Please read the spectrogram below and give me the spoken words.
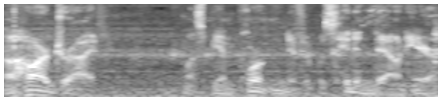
A hard drive. Must be important if it was hidden down here.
